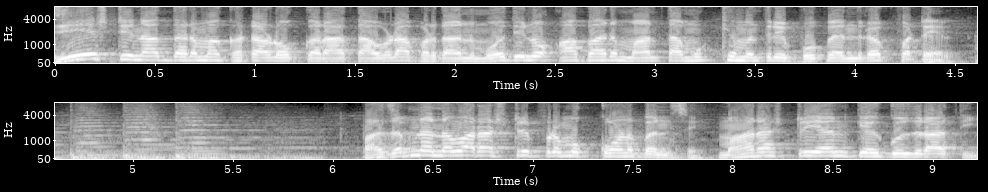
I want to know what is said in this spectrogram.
જીએસટીના દરમાં ઘટાડો કરાતા વડાપ્રધાન મોદીનો આભાર માનતા મુખ્યમંત્રી ભૂપેન્દ્ર પટેલ. ભાજપના નવા રાષ્ટ્રીય પ્રમુખ કોણ બનશે? મહારાષ્ટ્રીયન કે ગુજરાતી?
